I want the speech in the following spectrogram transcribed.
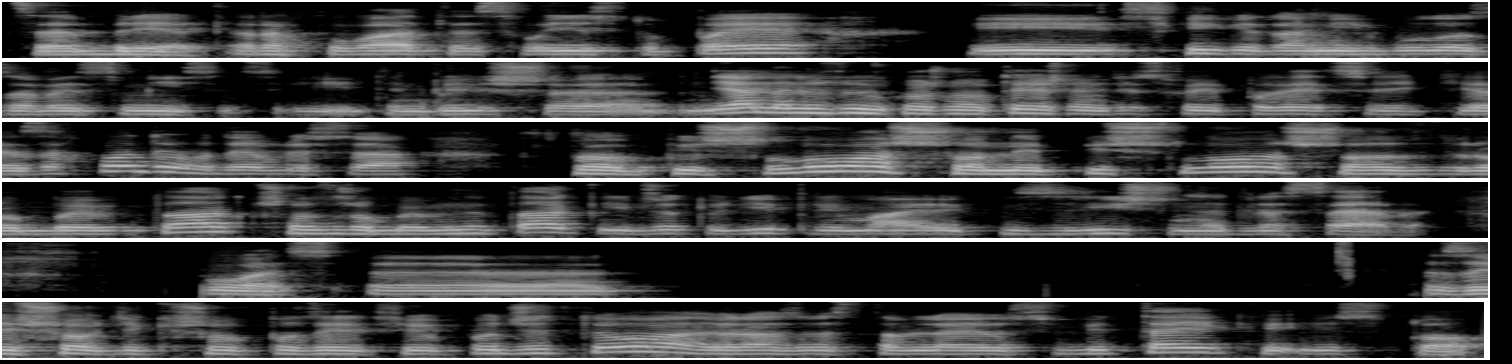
це бред. Рахувати свої стопи і скільки там їх було за весь місяць. І тим більше я аналізую кожного тижня ті свої позиції, які я заходив, дивлюся, що пішло, що не пішло, що зробив так, що зробив не так, і вже тоді приймаю якісь рішення для себе. Ось. Е- Зайшов тільки що в позицію по GTO, раз виставляю собі тейки і стоп.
